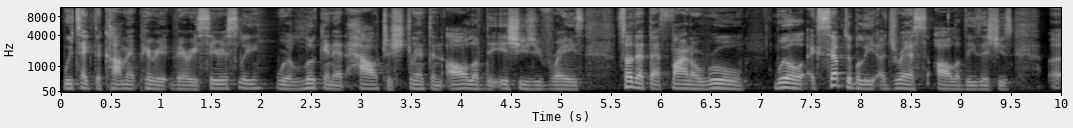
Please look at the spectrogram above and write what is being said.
we take the comment period very seriously. We're looking at how to strengthen all of the issues you've raised so that that final rule will acceptably address all of these issues. Uh,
